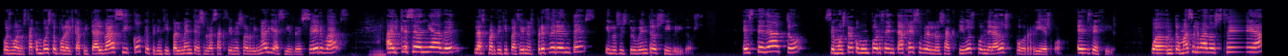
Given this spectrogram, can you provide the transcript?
Pues bueno, está compuesto por el capital básico, que principalmente son las acciones ordinarias y reservas, Mm. al que se añaden las participaciones preferentes y los instrumentos híbridos. Este dato se muestra como un porcentaje sobre los activos ponderados por riesgo. Es decir, cuanto más elevado sea,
